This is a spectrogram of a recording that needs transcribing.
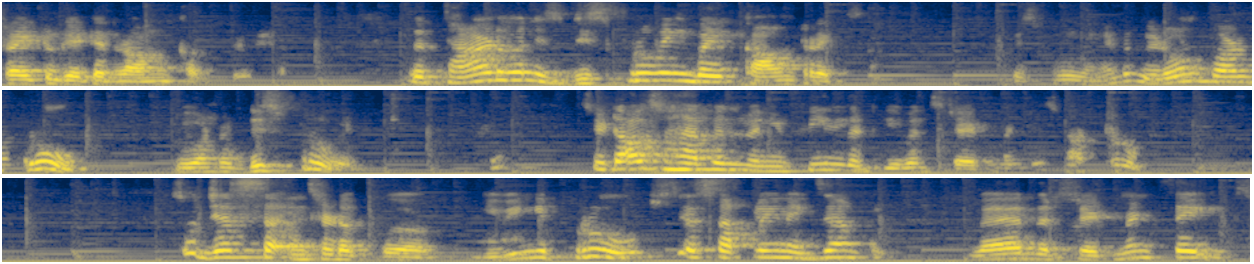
ట్రై టు గెట్ ఎ రాంగ్ కన్క్లూషన్ ద థర్డ్ వన్ ఈస్ డిస్ప్రూవింగ్ బై కౌంటర్ ఎగ్జామ్ డిస్ప్రూవింగ్ అంటే వీ డోంట్ వాంట్ ప్రూవ్ వీ వాంట్ టు డిస్ప్రూవ్ ఇట్ సో ఇట్ ఆల్సో హ్యాపెన్స్ వెన్ యూ ఫీల్ దట్ గివెన్ స్టేట్మెంట్ ఈస్ నాట్ ట్రూ సో జస్ట్ ఇన్స్టెడ్ ఆఫ్ గివింగ్ ఎ ప్రూఫ్ జస్ట్ సప్లై an example where the statement fails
